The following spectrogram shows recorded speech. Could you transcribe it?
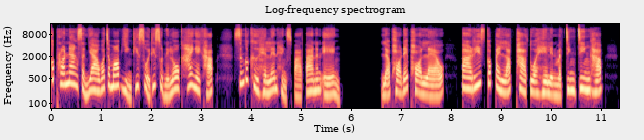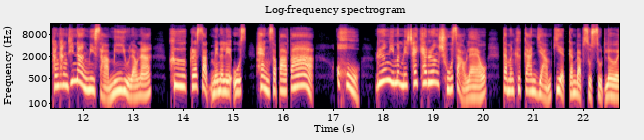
ก็เพราะนางสัญญาว่าจะมอบหญิงที่สวยที่สุดในโลกให้ไงครับ ซึ่งก็คือเฮเลนแห่งสปาร์ตานั่นเอง แล้วพอได้พรแล้ว ปารีสก็ไปลักพาตัวเฮเลนมาจริง ๆ ครับ ทั้งๆทที่นางมีสามีอยู่แล้วนะ คือกษัตริย์เมเนเลอุส แห่งสปาร์ตา โอ้โห เรื่องนี้มันไม่ใช่แค่เรื่องชู้สาวแล้ว แต่มันคือการหยามเกียรติกันแบบสุดๆเลย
